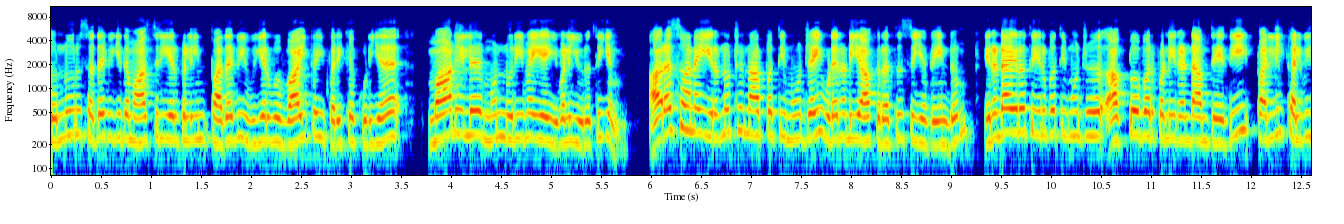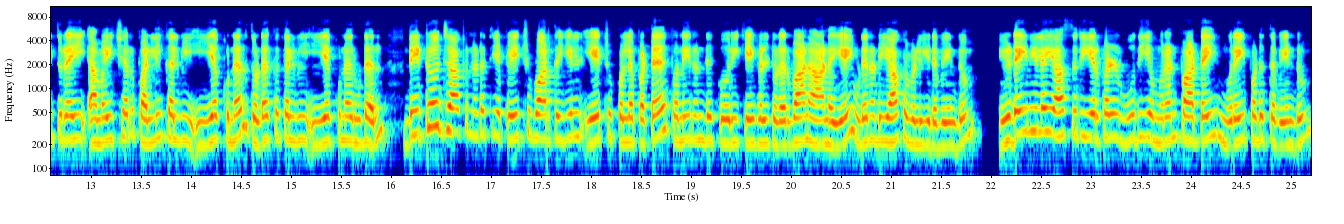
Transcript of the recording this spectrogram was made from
தொன்னூறு சதவிகிதம் ஆசிரியர்களின் பதவி உயர்வு வாய்ப்பை பறிக்கக்கூடிய மாநில முன்னுரிமையை வலியுறுத்தியும் அரசாணை இருநூற்று நாற்பத்தி மூன்றை உடனடியாக ரத்து செய்ய வேண்டும். இரண்டாயிரத்தி இருபத்தி மூன்று அக்டோபர் பன்னிரெண்டாம் தேதி பள்ளி கல்வித்துறை அமைச்சர் பள்ளி கல்வி இயக்குநர் தொடக்க கல்வி இயக்குநருடன் டிட்டோ ஜாக் நடத்திய பேச்சுவார்த்தையில் ஏற்றுக்கொள்ளப்பட்ட பனிரண்டு கோரிக்கைகள் தொடர்பான ஆணையை உடனடியாக வெளியிட வேண்டும். இடைநிலை ஆசிரியர்கள் ஊதிய முரண்பாட்டை முறைப்படுத்த வேண்டும்.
